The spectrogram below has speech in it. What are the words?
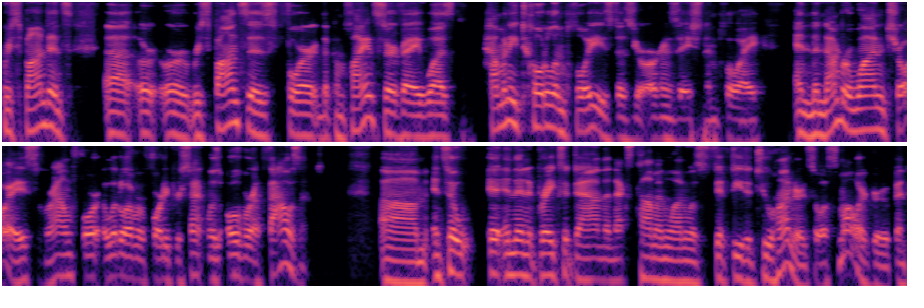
respondents uh, or, or responses for the compliance survey was how many total employees does your organization employ? And the number one choice, around four, a little over 40%, was over a thousand. Um, and so, and then it breaks it down. The next common one was 50 to 200, so a smaller group. And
